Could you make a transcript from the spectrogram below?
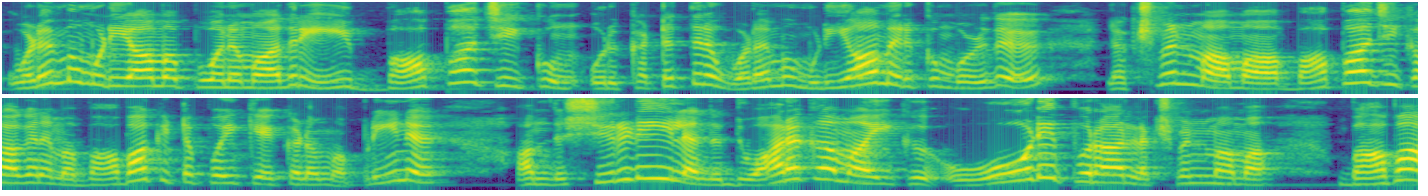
உடம்பு முடியாம போன மாதிரி பாப்பாஜிக்கும் ஒரு கட்டத்துல உடம்பு முடியாம இருக்கும் பொழுது லக்ஷ்மண் மாமா பாப்பாஜிக்காக நம்ம பாபா கிட்ட போய் கேட்கணும் அப்படின்னு அந்த ஷிரடியில் அந்த துவாரகா மாய்க்கு ஓடி போறார் லக்ஷ்மண் மாமா. பாபா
